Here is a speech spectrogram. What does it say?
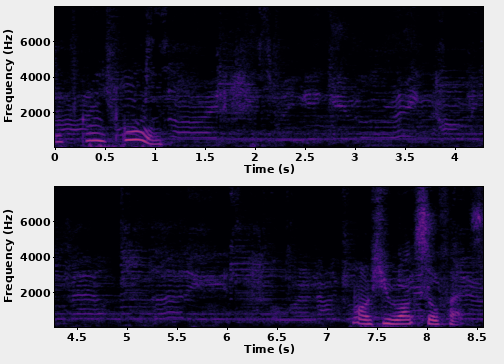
Let's go to school. Oh, she walks so fast.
